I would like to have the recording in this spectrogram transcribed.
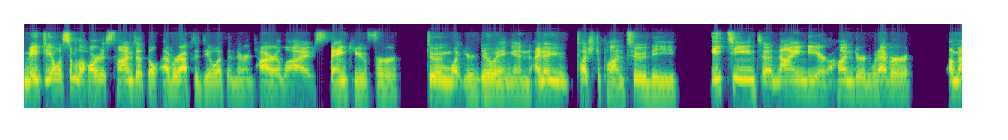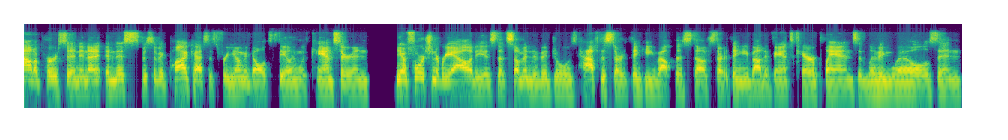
may deal with some of the hardest times that they'll ever have to deal with in their entire lives. Thank you for doing what you're doing. And I know you touched upon too the 18 to 90 or 100, whatever amount of person. And, I, and this specific podcast is for young adults dealing with cancer. And the unfortunate reality is that some individuals have to start thinking about this stuff, start thinking about advanced care plans and living wills and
